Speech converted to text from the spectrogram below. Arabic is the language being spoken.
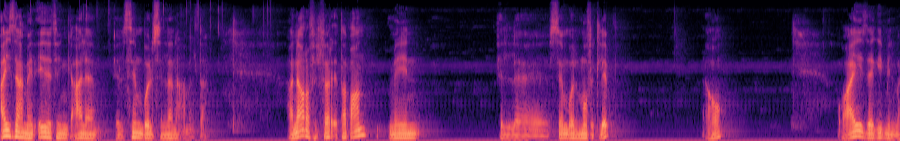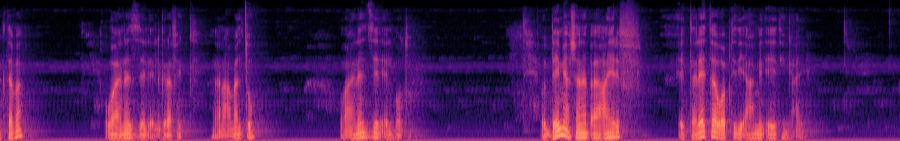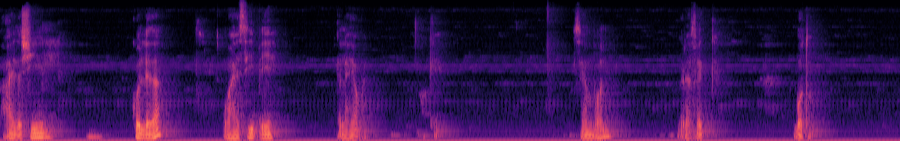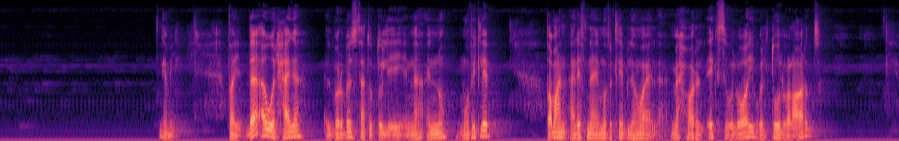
عايز أعمل editing على ال symbols اللي أنا عملتها. هنعرف الفرق طبعا من ال symbol movie clip أهو. وعايز أجيب من المكتبة وأنزل الجرافيك اللي أنا عملته وأنزل ال button قدامي عشان أبقى عارف التلاتة وأبتدي أعمل editing عليه عايز أشيل كل ده. وهسيب إيه؟ ال human. okay. symbol graphic button جميل. طيب ده أول حاجة ال props بتاعته بتقول لي إيه؟ انها إنه movie clip طبعا عرفنا ال movie clip اللي هو محور ال X وال Y والطول والعرض.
